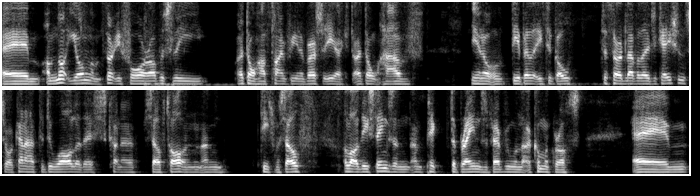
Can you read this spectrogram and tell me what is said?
Um, I'm not young. I'm 34. Obviously, I don't have time for university. I, I don't have you know, the ability to go to third level education. So I kind of had to do all of this kind of self taught and, and teach myself a lot of these things and, and pick the brains of everyone that I come across. Um,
